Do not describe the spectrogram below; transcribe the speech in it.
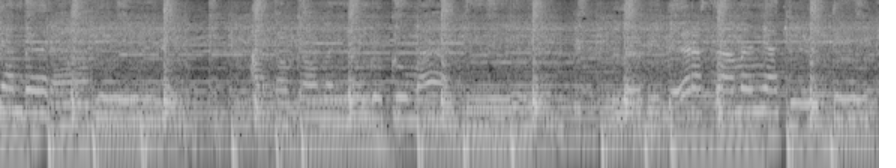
berakhir. Atau kau menungguku mati? Lebih terasa menyakiti.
